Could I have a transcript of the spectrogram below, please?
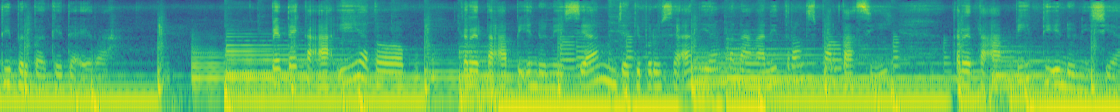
di berbagai daerah. PT KAI atau Kereta Api Indonesia menjadi perusahaan yang menangani transportasi kereta api di Indonesia.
